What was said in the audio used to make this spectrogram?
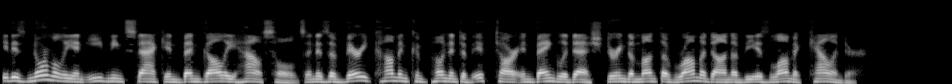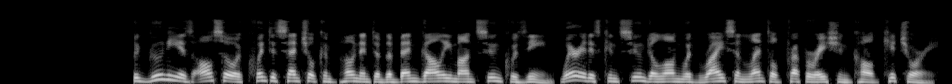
It is normally an evening snack in Bengali households and is a very common component of iftar in Bangladesh during the month of Ramadan of the Islamic calendar. Beguni is also a quintessential component of the Bengali monsoon cuisine, where it is consumed along with rice and lentil preparation called khichori.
